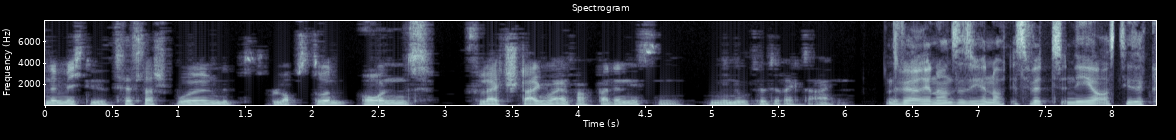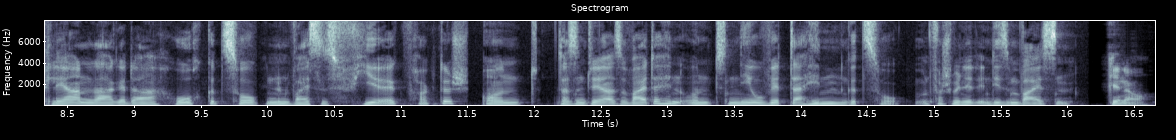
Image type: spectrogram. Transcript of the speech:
nämlich diese Tesla-Spulen mit Blobs drin. Und vielleicht steigen wir einfach bei der nächsten Minute direkt ein. Also wir erinnern uns sicher noch, es wird näher aus dieser Kläranlage da hochgezogen, in ein weißes Viereck praktisch. Und da sind wir also weiterhin und Neo wird dahin gezogen und verschwindet in diesem Weißen. Genau.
